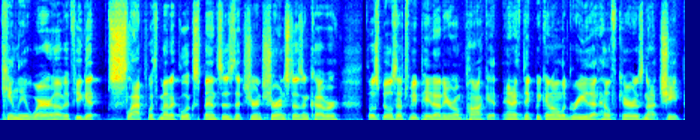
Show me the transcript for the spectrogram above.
keenly aware of, if you get slapped with medical expenses that your insurance doesn't cover, those bills have to be paid out of your own pocket. And I think we can all agree that healthcare is not cheap.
